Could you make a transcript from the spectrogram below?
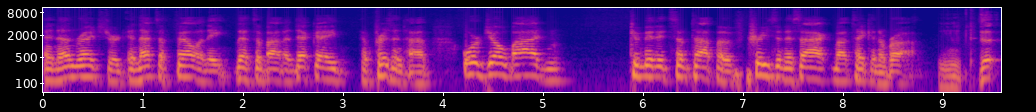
and unregistered, and that's a felony. That's about a decade of prison time. Or Joe Biden committed some type of treasonous act by taking a bribe. Mm-hmm. The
